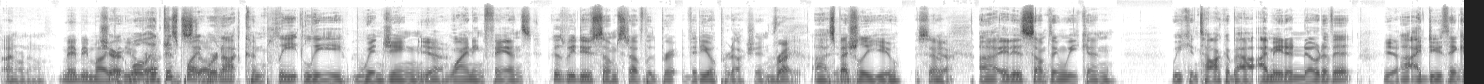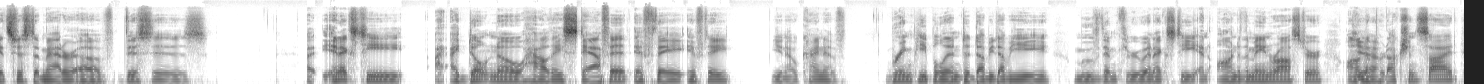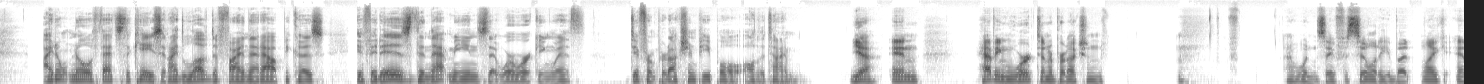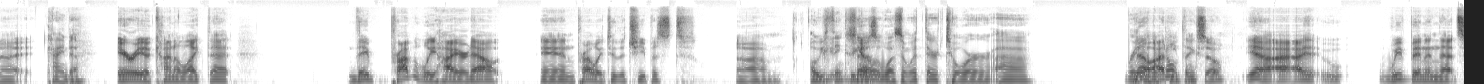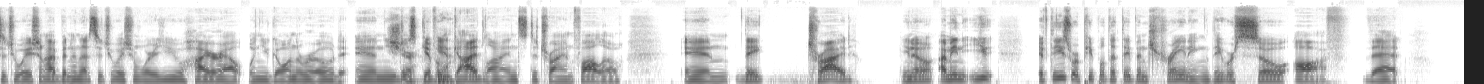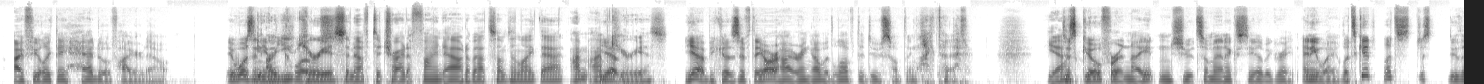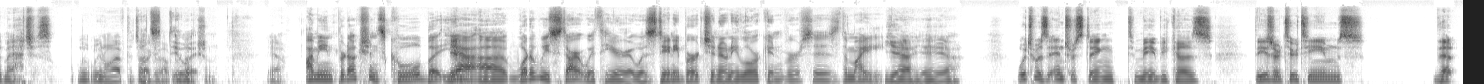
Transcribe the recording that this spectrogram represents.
I don't know, maybe my sure. Well, at this point, stuff- we're not completely whinging, Yeah. whining fans because we do some stuff with br- video production, right. uh, especially you. So Yeah. uh, it is something we can we can talk about. I made a note of it. Yeah, Uh, I do think it's just a matter of this is uh, NXT. I, I don't know how they staff it. If they if they you know kind of bring people into WWE, move them through NXT and onto the main roster on Yeah. the production side. I don't know if that's the case, and I'd love to find that out because if it is, then that means that we're working with different production people all the time. yeah, and having worked in a production, I wouldn't say facility, but like in a Kinda. area kind of like that, they probably hired out and probably to the cheapest. Um, Oh, you think because- so? It wasn't with their tour. Uh, no, I don't people? think so. Yeah, I, I we've been in that situation. I've been in that situation where you hire out when you go on the road and you just give them yeah. guidelines to try and follow, and they tried. You know, I mean, you if these were people that they've been training, they were so off that I feel like they had to have hired out. It wasn't even. Are you close. curious enough to try to find out about something like that? I'm I'm Yeah. curious. Yeah, because if they are hiring, I would love to do something like that. Yeah. Just go for a night and shoot some NXT. That'd be great. Anyway, let's get let's just do the matches. We don't have to talk Let's about do it. production. I mean, production's cool, but yeah, uh, what did we start with here? It was Danny Burch and Oni Lorcan versus the Mighty. Yeah, yeah, yeah. Which was interesting to me because these are two teams that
